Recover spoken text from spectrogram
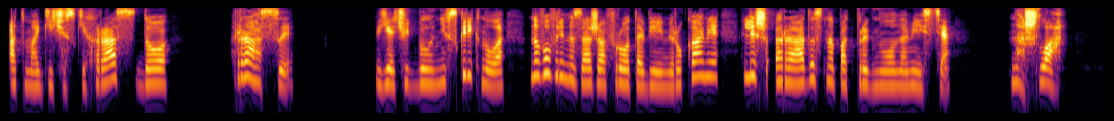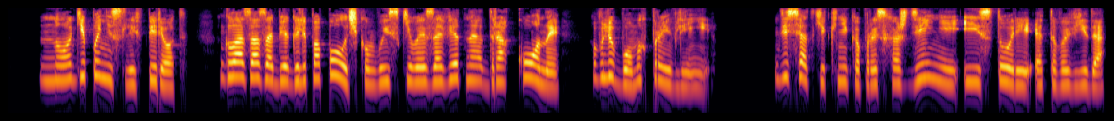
От магических рас до... расы. Я чуть было не вскрикнула, но вовремя зажав рот обеими руками, лишь радостно подпрыгнула на месте. Нашла. Ноги понесли вперед. Глаза забегали по полочкам, выискивая заветные драконы в любом их проявлении. Десятки книг о происхождении и истории этого вида,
